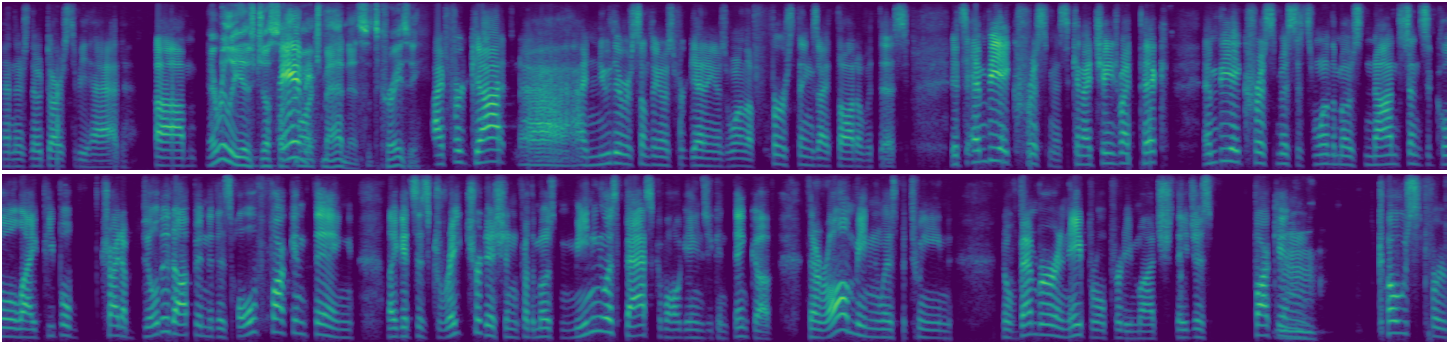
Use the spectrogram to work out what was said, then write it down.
and there's no darts to be had. Um, It really is just like Damn it. March Madness. It's crazy. I forgot. Uh, I knew there was something I was forgetting. It was one of the first things I thought of with this. It's NBA Christmas. Can I change my pick? NBA Christmas. It's one of the most nonsensical. Like people try to build it up into this whole fucking thing, like it's this great tradition for the most meaningless basketball games you can think of. They're all meaningless between November and April, pretty much. They just fucking Mm. Coast for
